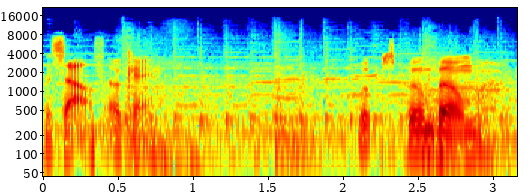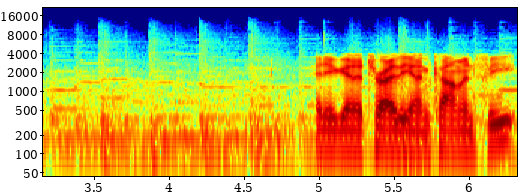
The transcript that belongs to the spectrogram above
The south. Okay. Oops. Boom. Boom. And you're gonna try the uncommon feat?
